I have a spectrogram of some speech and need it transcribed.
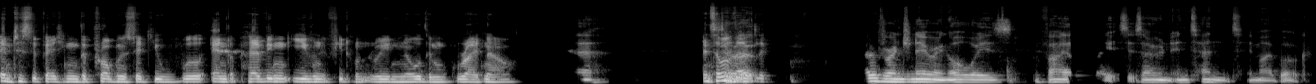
anticipating the problems that you will end up having, even if you don't really know them right now. Yeah. And some of that, like, over engineering always violates its own intent in my book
